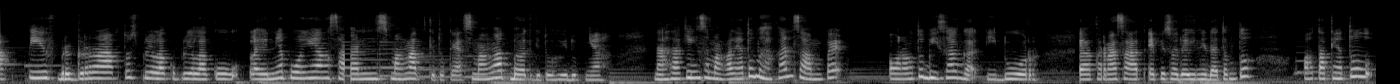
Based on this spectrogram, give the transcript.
Aktif, bergerak, terus perilaku-perilaku lainnya pokoknya yang sangat semangat gitu, kayak semangat banget gitu hidupnya. Nah, saking semangatnya tuh bahkan sampai orang tuh bisa nggak tidur. Ya karena saat episode ini datang tuh otaknya tuh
